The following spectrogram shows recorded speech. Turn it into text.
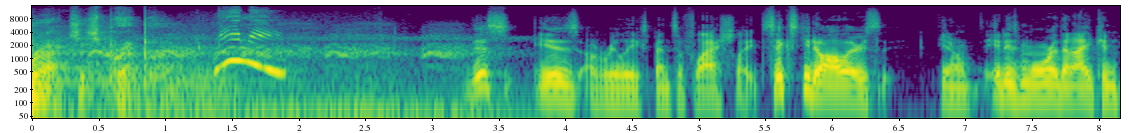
Praxis Prepper. This is a really expensive flashlight. $60, you know, it is more than I can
